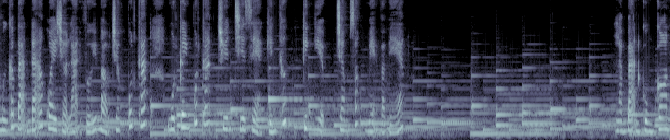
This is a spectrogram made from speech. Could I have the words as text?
mừng các bạn đã quay trở lại với Bảo Trâm Podcast, một kênh podcast chuyên chia sẻ kiến thức, kinh nghiệm chăm sóc mẹ và bé. Làm bạn cùng con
